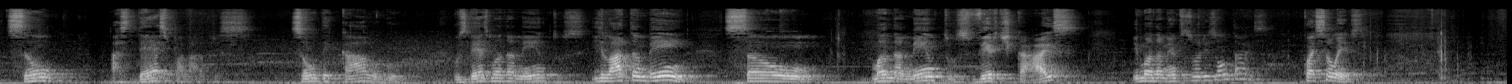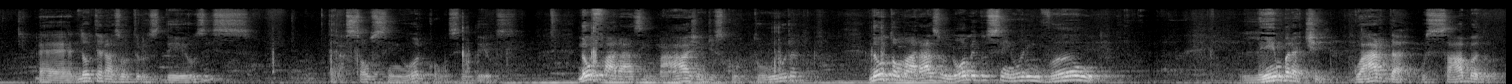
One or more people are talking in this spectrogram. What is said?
são as dez palavras, são o decálogo, os dez mandamentos. E lá também são mandamentos verticais e mandamentos horizontais. Quais são eles? É, não terás outros deuses, terás só o Senhor como seu Deus. Não farás imagem de escultura, não tomarás o nome do Senhor em vão. Lembra-te, guarda o sábado,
